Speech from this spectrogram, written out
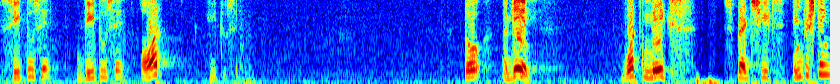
سی ٹو سے ڈی ٹو سے اور e ای ٹو سے۔ تو again what makes spreadsheets interesting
